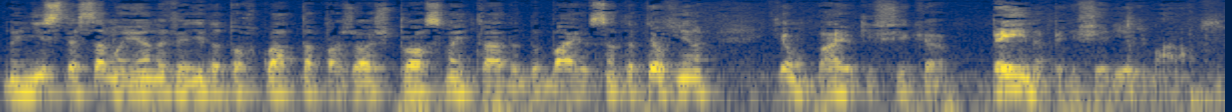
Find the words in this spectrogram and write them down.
no início dessa manhã na Avenida Torquato Tapajós, próxima à entrada do bairro Santa Teovina, que é um bairro que fica bem na periferia de Manaus.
